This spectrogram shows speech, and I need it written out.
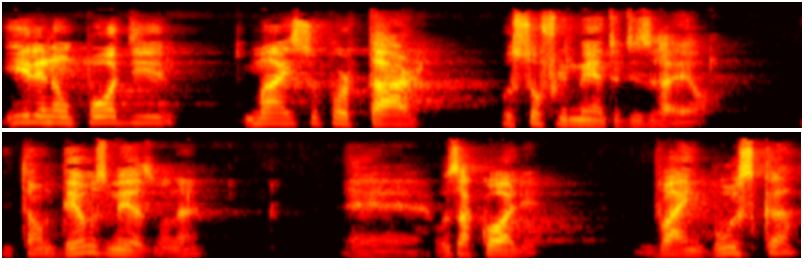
e ele não pôde mais suportar o sofrimento de Israel. Então Deus mesmo, né, é, os acolhe, vai em busca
